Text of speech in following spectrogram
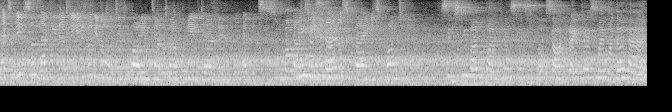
That's we're so lucky that we everybody know Kaur in Charukara who read uh, and it's so Mommy touching. has I'm had- crying. It's to me. 61 conferences of South writers my mother had,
